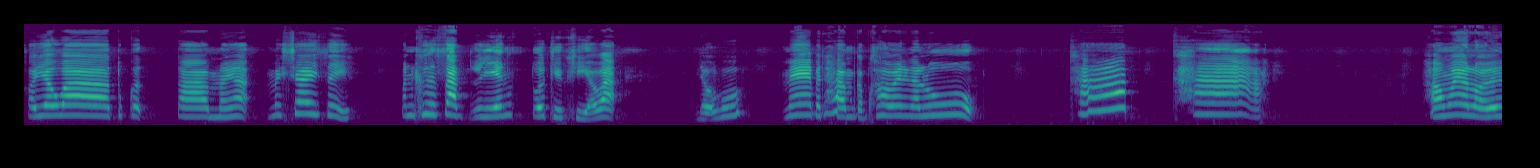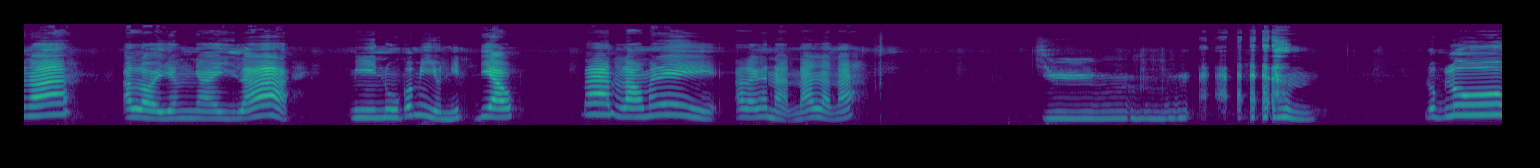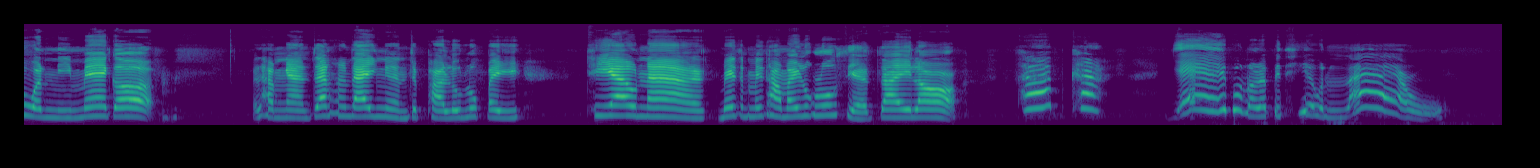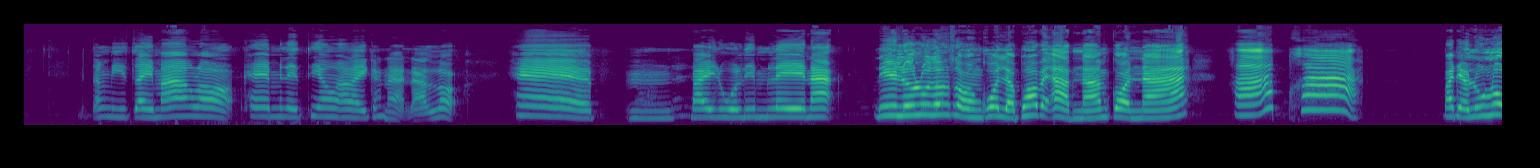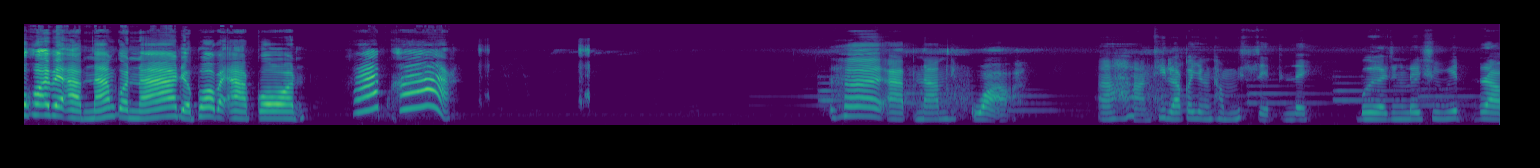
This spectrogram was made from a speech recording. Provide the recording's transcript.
เขาเรียกว่าตุ๊กตาไหมอะไม่ใช่สิ มันคือสัตว์เลี้ยงตัวเขียวๆอะเดี๋ยวแม่ไปทำกับข้าวให้นะลูก ครับ ค่ะทำไม่อร่อยเลยนะ อร่อยยังไงล่ะมีนูก็มีอยู่นิดเดียว บ้านเราไม่ได้อะไรขนาดนั้นหรอนะจือลูกๆวันนี้แม่ก็ไปทำงานจ้างทั้งได้เงินจะพาลูกๆไปเที่ยวนะแม่จะไม่ทำให้ลูกๆเสียใจหรอกครับ กเราได้ไปเที่ยวกันแล้วไม่ต้องดีใจมากหรอกแค่ไม่ได้เที่ยวอะไรขนาดนั้นหรอกแค่ไปดูริมเลนะดีลูกๆทั้งสองคนเดี๋ยวพ่อไปอาบน้ำก่อนนะ ครับค่ะไปเดี๋ยวลูกๆค่อยไปอาบน้ำก่อนนะ เดี๋ยวพ่อไปอาบก่อน ครับค่ะเฮ้ยอาบน้ำดีกว่า อาหารที่รักก็ยังทำไม่เสร็จเลย เบื่อจังเลยชีวิตเรา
